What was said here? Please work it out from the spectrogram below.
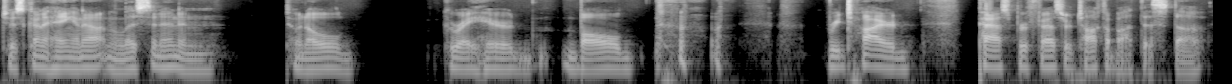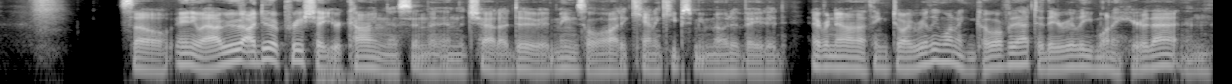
just kind of hanging out and listening and to an old gray-haired bald retired past professor talk about this stuff so anyway, I, I, do appreciate your kindness in the in the chat. I do. It means a lot. It kind of keeps me motivated. Every now and then I think, do I really want to go over that? Do they really want to hear that? And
